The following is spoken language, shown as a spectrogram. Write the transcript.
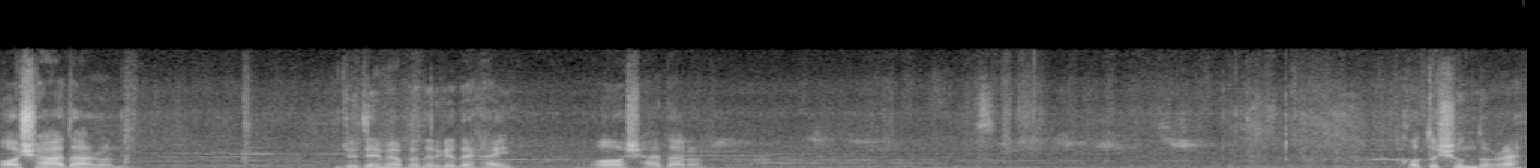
অসাধারণ। যদি আমি আপনাদেরকে দেখাই, অসাধারণ। কত সুন্দর হ্যাঁ?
